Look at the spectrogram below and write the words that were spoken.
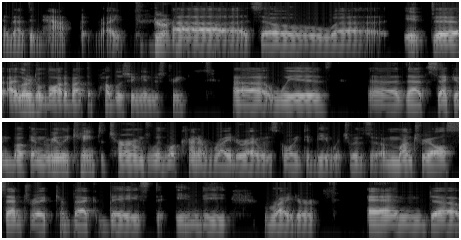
And that didn't happen right? Sure. Uh, so uh, it uh, i learned a lot about the publishing industry with that second book and really came to terms with what kind of writer i was going to be which was a montreal centric quebec based indie writer and uh,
